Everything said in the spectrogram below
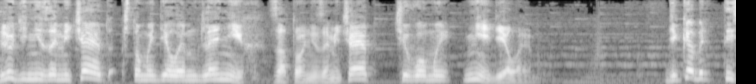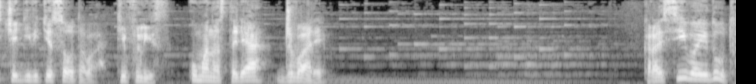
Люди не замечают, что мы делаем для них, зато они замечают, чего мы не делаем. Декабрь 1900-го. Тифлис. У монастыря Джвари. «Красиво идут!»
